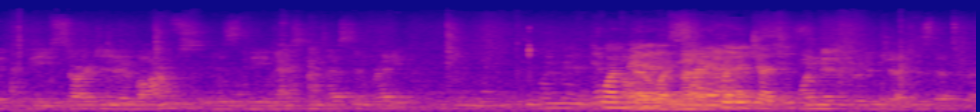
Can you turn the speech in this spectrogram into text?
If the Sergeant at Arms is the next contestant ready? One minute. One minute one minute. for the judges. One minute for the judges, that's right.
